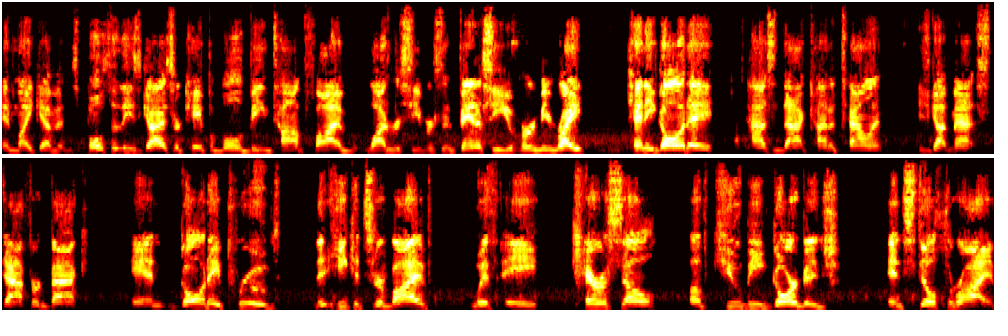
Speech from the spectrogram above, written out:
and Mike Evans. Both of these guys are capable of being top five wide receivers in fantasy. You heard me right. Kenny Golladay has that kind of talent. He's got Matt Stafford back, and Golladay proved that he could survive with a carousel of QB garbage and still thrive.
